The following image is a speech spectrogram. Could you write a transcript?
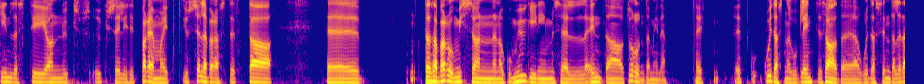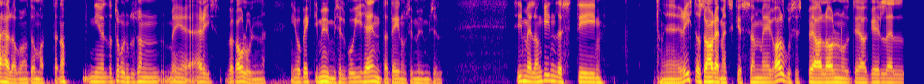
kindlasti on üks, üks selliseid paremaid just sellepärast, et ta äh, ta saab aru, mis on nagu müügiinimesel enda turundamine ehk et kuidas nagu kliente saada ja kuidas endale tähelepanu tõmmata, noh, nii-öelda turundus on meie äris väga oluline, nii objekti müümisel kui iseenda teenuse müümisel. siis meil on kindlasti eh, Risto Saaremets, kes on meiega algusest peale olnud ja kellel,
